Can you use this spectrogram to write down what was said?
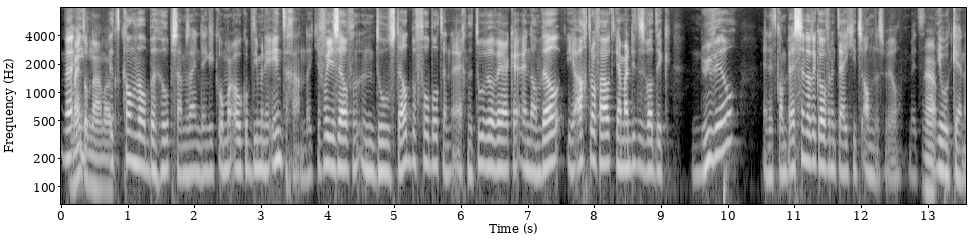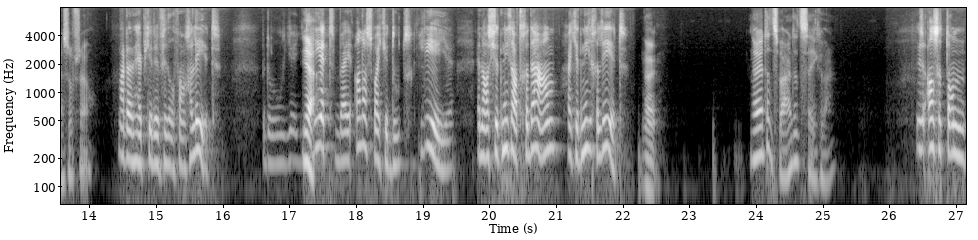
Nee, momentopname ook. het kan wel behulpzaam zijn, denk ik, om er ook op die manier in te gaan. Dat je voor jezelf een, een doel stelt bijvoorbeeld en echt naartoe wil werken. En dan wel in je achterhoofd houdt, ja, maar dit is wat ik nu wil. En het kan best zijn dat ik over een tijdje iets anders wil. Met Ja. nieuwe kennis of zo. Maar dan heb je er veel van geleerd. Ik bedoel, je, je Ja. leert bij alles wat je doet, leer je. En als je het niet had gedaan, had je het niet geleerd. Nee. Nee, dat is waar. Dat is zeker waar. Dus als het dan...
